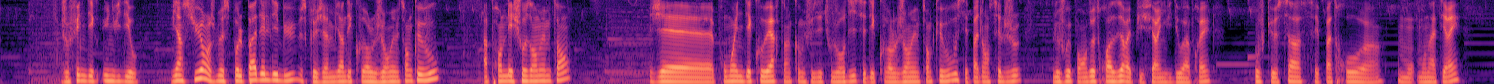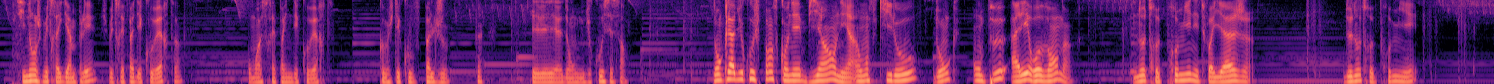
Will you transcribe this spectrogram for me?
je fais une, vidéo. Bien sûr, je me spoil pas dès le début, parce que j'aime bien découvrir le jeu en même temps que vous, apprendre les choses en même temps. J'ai, pour moi, une découverte, hein, comme je vous ai toujours dit, c'est découvrir le jeu en même temps que vous, c'est pas lancer le jeu, le jouer pendant 2-3 heures et puis faire une vidéo après. Je trouve que ça, c'est pas trop euh, mon intérêt. Sinon, je mettrais gameplay, je mettrais pas découverte. Pour moi, ce serait pas une découverte. Comme je découvre pas le jeu. et donc, du coup, c'est ça. Donc là, du coup, je pense qu'on est bien, on est à 11 kilos. Donc, on peut aller revendre notre premier nettoyage de notre premier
